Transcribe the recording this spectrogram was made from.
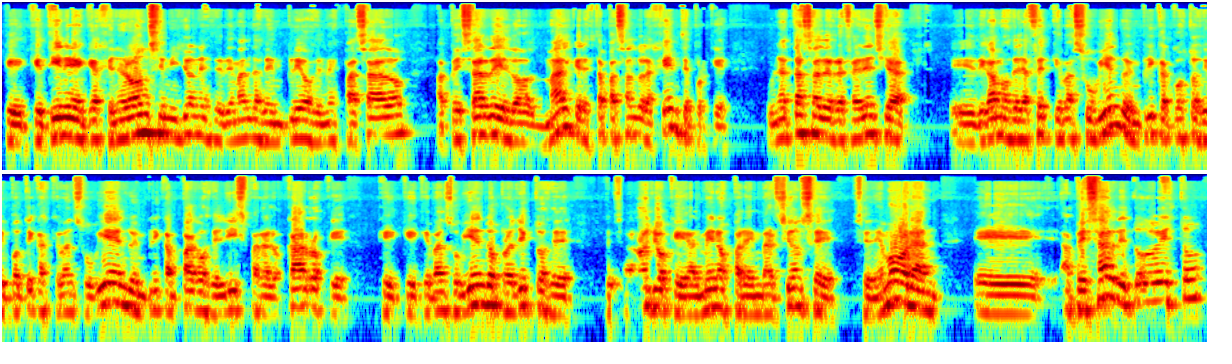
que, tiene, que generó 11 millones de demandas de empleos el mes pasado, a pesar de lo mal que le está pasando a la gente, porque una tasa de referencia, eh, digamos, de la FED que va subiendo implica costos de hipotecas que van subiendo, implican pagos de lease para los carros que, que, van subiendo, proyectos de desarrollo que al menos para inversión se, se demoran. Eh, a pesar de todo esto,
